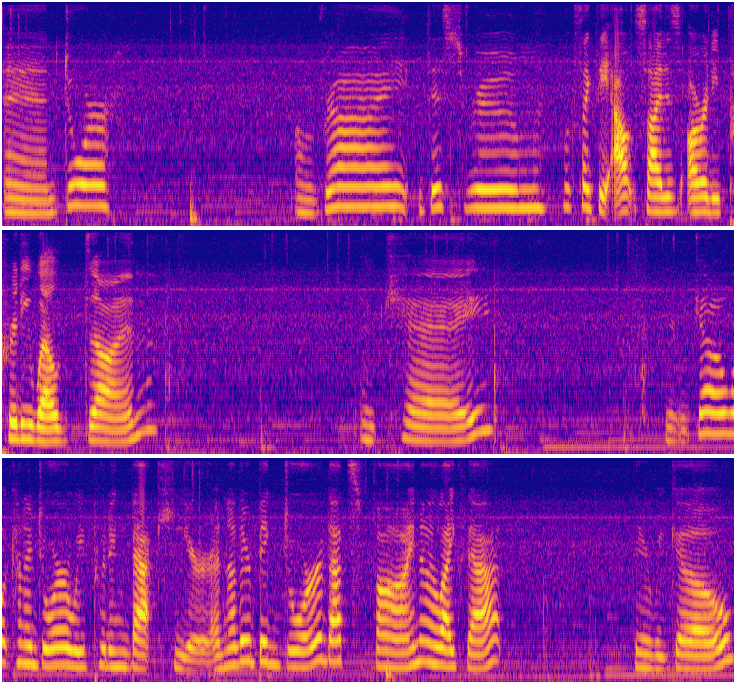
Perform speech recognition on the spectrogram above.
And door. Alright, this room looks like the outside is already pretty well done. Okay. There we go. What kind of door are we putting back here? Another big door. That's fine. I like that. There we go.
